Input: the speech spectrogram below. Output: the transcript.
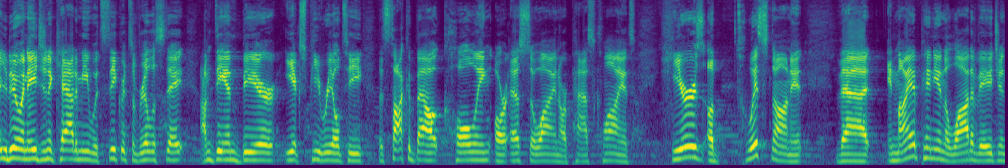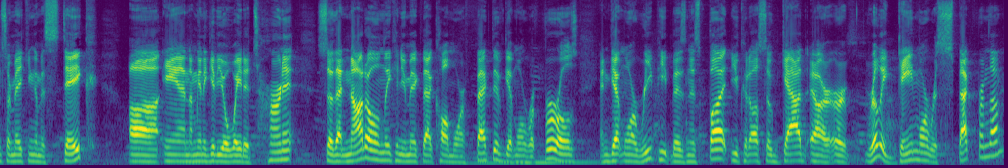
you doing, Agent Academy with Secrets of Real Estate? I'm Dan Beer, eXp Realty. Let's talk about calling our SOI and our past clients. Here's a twist on it that, in my opinion, a lot of agents are making a mistake, uh, and I'm going to give you a way to turn it so that not only can you make that call more effective, get more referrals, and get more repeat business, but you could also gather, or, or really gain more respect from them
